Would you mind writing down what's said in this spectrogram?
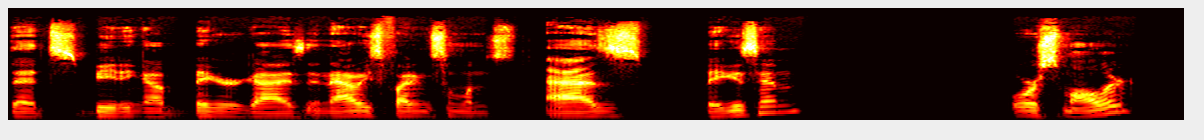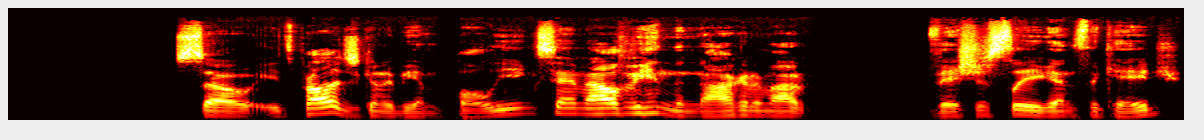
that's beating up bigger guys, and now he's fighting someone as big as him or smaller. So it's probably just going to be him bullying Sam Alvey and then knocking him out viciously against the cage.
